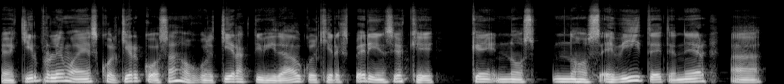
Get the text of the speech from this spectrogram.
Aquí el problema es cualquier cosa o cualquier actividad o cualquier experiencia que, que nos, nos evite tener a,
